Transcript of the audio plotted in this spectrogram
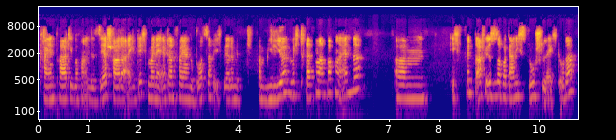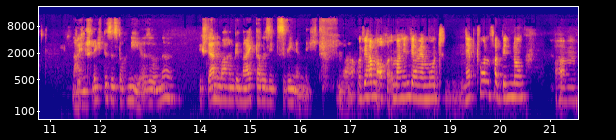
Kein Partywochenende. Sehr schade eigentlich. Meine Eltern feiern Geburtstag. Ich werde mit Familie mich treffen am Wochenende. Ähm, ich finde, dafür ist es aber gar nicht so schlecht, oder? Nein, ich schlecht ist es doch nie. Also, ne, die Sterne machen geneigt, aber sie zwingen nicht. Ja, und wir haben auch immerhin, wir haben ja Mond-Neptun-Verbindung. Ähm,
